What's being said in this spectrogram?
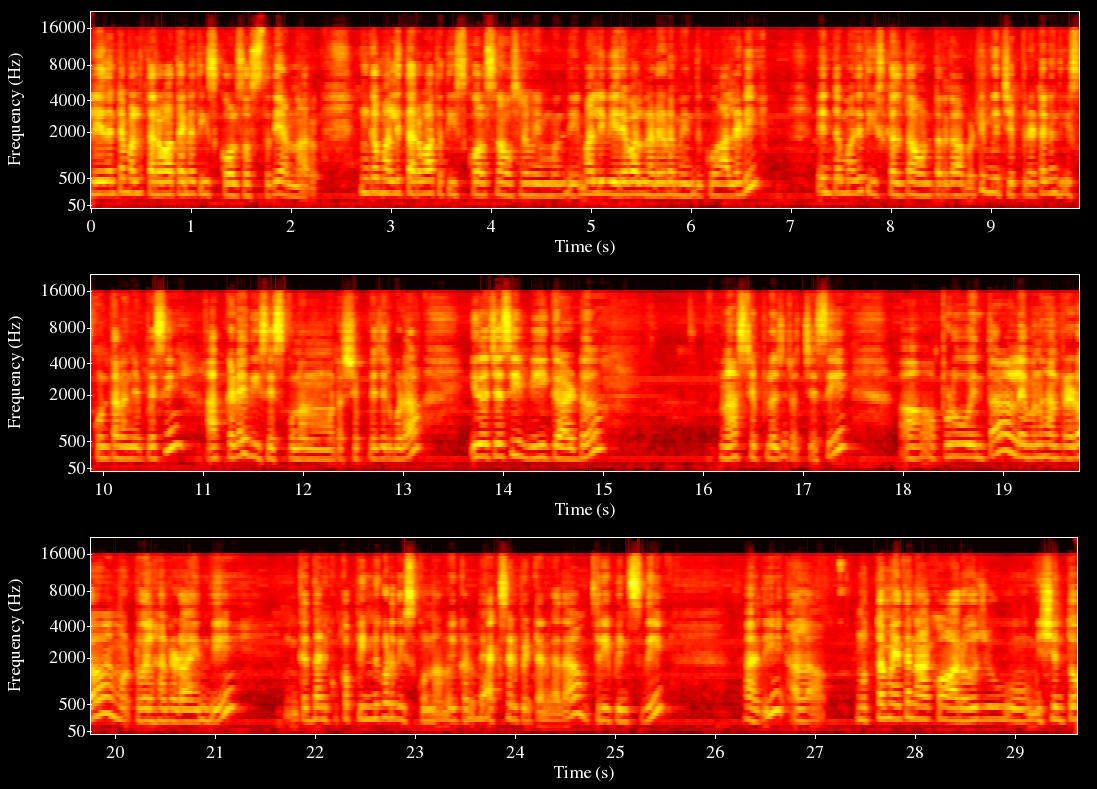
లేదంటే మళ్ళీ తర్వాత అయినా తీసుకోవాల్సి వస్తుంది అన్నారు. ఇంకా మళ్ళీ తర్వాత తీసుకోవాల్సిన అవసరం ఏముంది? మళ్ళీ వేరే వాళ్ళని అడగడం ఎందుకు? ఆల్రెడీ ఎంతోమంది తీసుకెళ్తూ ఉంటారు కాబట్టి మీరు చెప్పినట్టే నేను తీసుకుంటానని చెప్పేసి అక్కడే తీసేసుకున్నాను అనమాట స్టెప్లైజర్ కూడా. ఇది వచ్చేసి వీ గార్డ్ నా స్టెప్లైజర్ వచ్చేసి అప్పుడు ఎంత? లెవెన్ హండ్రెడో ట్వెల్వ్ హండ్రెడో అయింది. ఇంకా దానికి ఒక పిన్ కూడా తీసుకున్నాను. ఇక్కడ బ్యాక్ సైడ్ పెట్టాను కదా త్రీ పిన్స్ది అది అలా. మొత్తం అయితే నాకు ఆ రోజు మిషన్తో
